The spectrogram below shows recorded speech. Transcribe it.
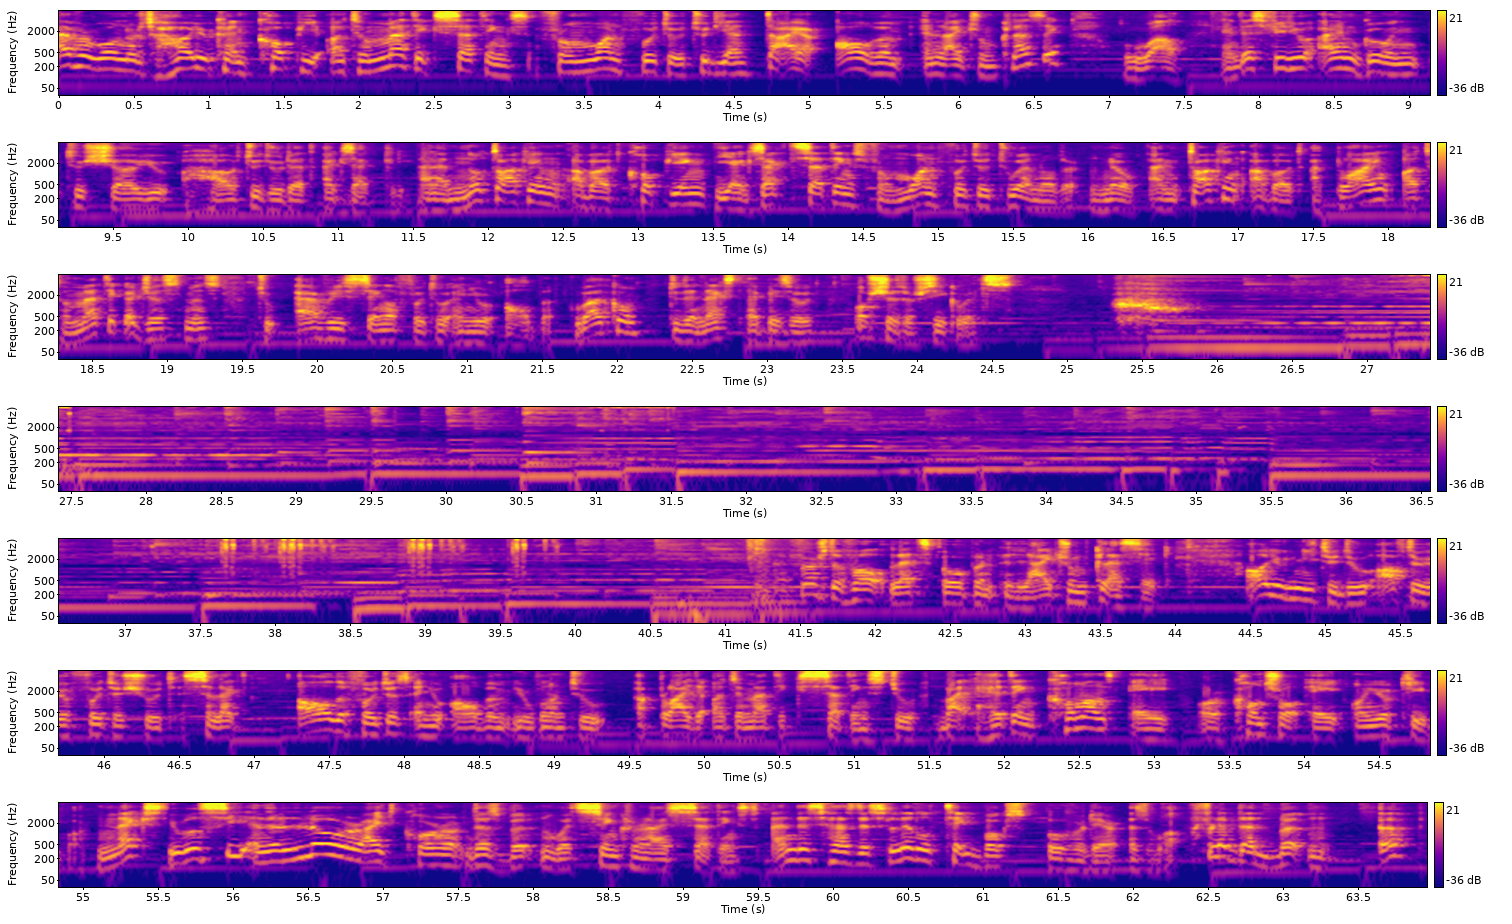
Ever wondered how you can copy automatic settings from one photo to the entire album in Lightroom Classic? Well, in this video I am going to show you how to do that exactly. And I'm not talking about copying the exact settings from one photo to another. No, I'm talking about applying automatic adjustments to every single photo in your album. Welcome to the next episode of Shutter Secrets. First of all, let's open Lightroom Classic. All you need to do after your photo shoot, select all the photos in your album you want to apply the automatic settings to by hitting Command A or Control A on your keyboard. Next, you will see in the lower right corner this button with synchronized settings and this has this little tick box over there as well. Flip that button up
